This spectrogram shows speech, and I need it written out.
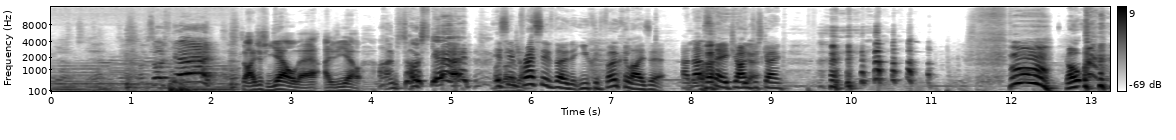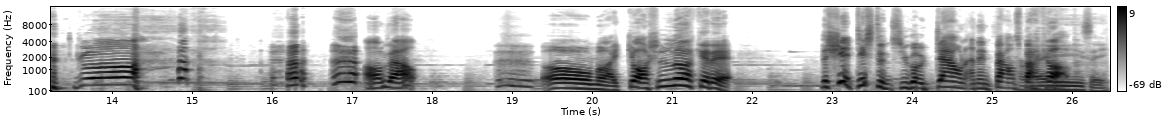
I'm so scared! So I just yell there, I yell, I'm so scared! It's impressive though that you could vocalize it. At that Yeah. stage, I'm Yeah. just going. oh. Arms out. Oh my gosh, look at it! The sheer distance you go down and then bounce back up. crazy,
